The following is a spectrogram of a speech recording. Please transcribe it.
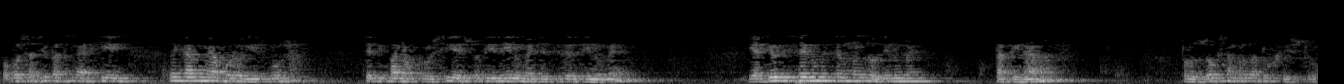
όπως σας είπα στην αρχή δεν κάνουμε απολογισμούς και την πανοκρουσία στο τι δίνουμε και τι δεν δίνουμε γιατί ό,τι θέλουμε θέλουμε να το δίνουμε ταπεινά προς δόξα πρώτα του Χριστού.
